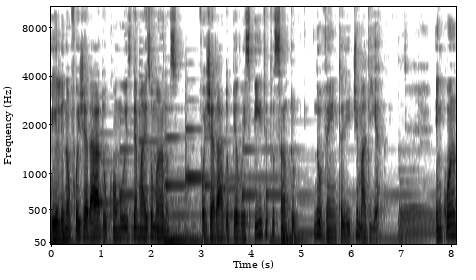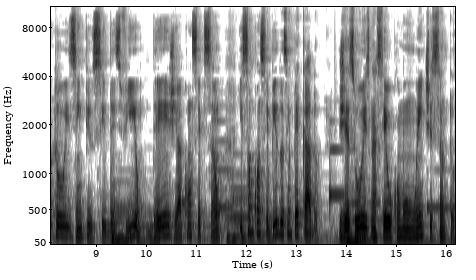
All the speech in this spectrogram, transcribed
Ele não foi gerado como os demais humanos. Foi gerado pelo Espírito Santo no ventre de Maria. Enquanto os ímpios se desviam desde a concepção e são concebidos em pecado, Jesus nasceu como um ente santo.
